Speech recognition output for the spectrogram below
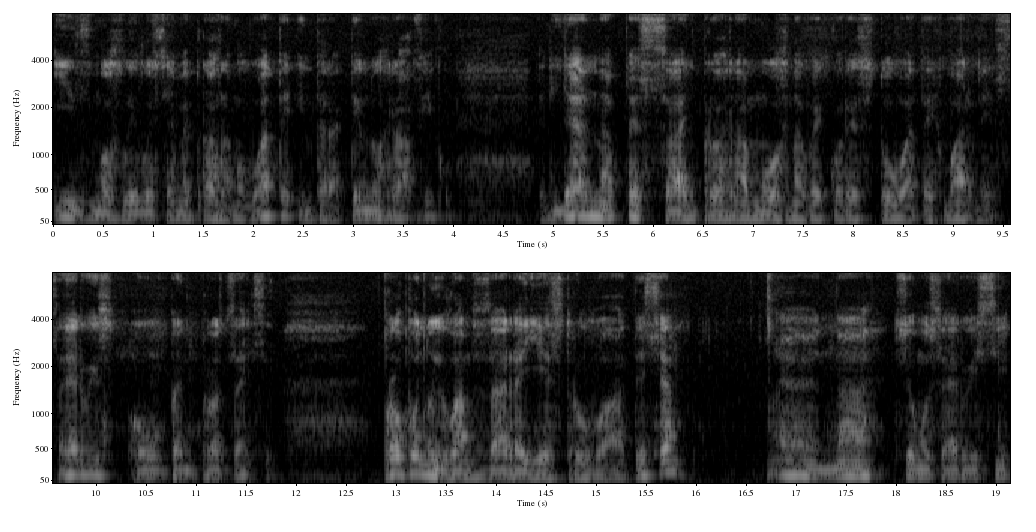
із можливостями програмувати інтерактивну графіку. Для написань програм можна використовувати хмарний сервіс Open Processing. Пропоную вам зареєструватися е, на цьому сервісі.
